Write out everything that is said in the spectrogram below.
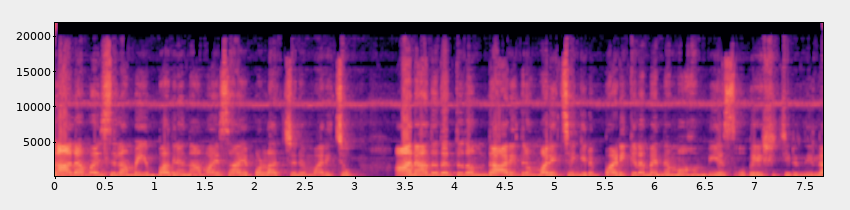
നാലാം വയസ്സിൽ അമ്മയും പതിനൊന്നാം വയസ്സായപ്പോൾ അച്ഛനും മരിച്ചു. അനാഥതത്വവും ദാരിദ്ര്യം വലിച്ചെങ്കിലും പഠിക്കണമെന്ന മോഹം വി എസ് ഉപേക്ഷിച്ചിരുന്നില്ല.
